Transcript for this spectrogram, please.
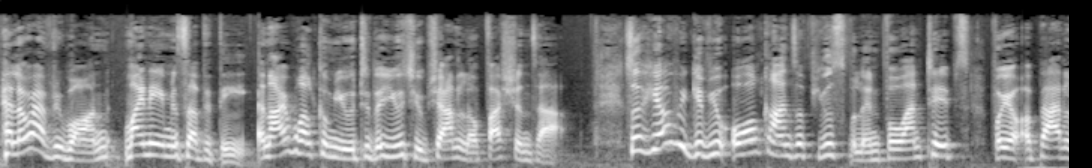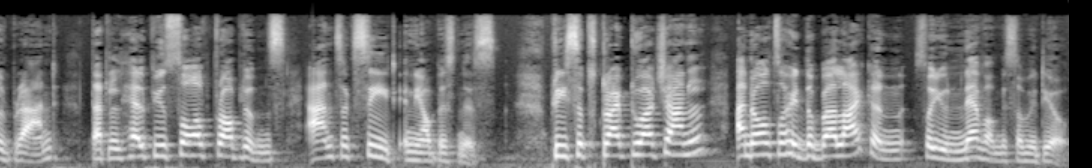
Hello everyone, my name is Aditi and I welcome you to the YouTube channel of Fashinza. So here we give you all kinds of useful info and tips for your apparel brand that will help you solve problems and succeed in your business. Please subscribe to our channel and also hit the bell icon so you never miss a video.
